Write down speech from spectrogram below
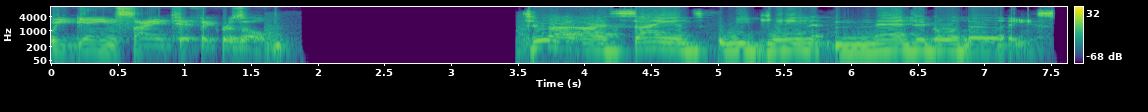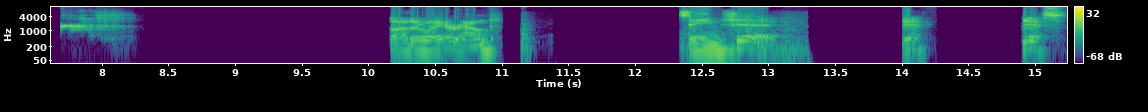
we gain scientific result. Throughout our science, we gain magical abilities. Other way around. Same shit. Yeah. Yes.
